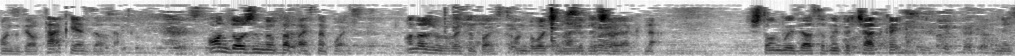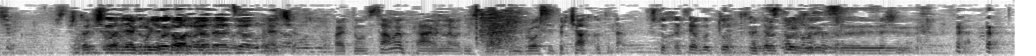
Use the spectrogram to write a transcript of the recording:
он сделал так, и я сделал так. Он должен был попасть на поезд. Он должен был попасть на поезд. Он был очень занятый человек, да. Что он будет делать с одной перчаткой? Нечего. Что человек будет то Поэтому самое правильное в этом ситуации бросить перчатку туда. Что хотя бы тот воспользуется...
